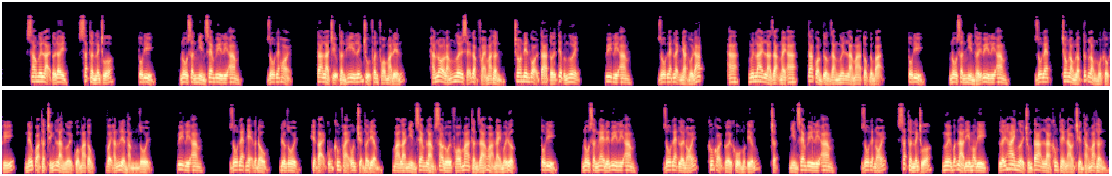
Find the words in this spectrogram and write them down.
sao ngươi lại tới đây sát thần lãnh chúa? Tôi đi. Nô sần nhìn xem w i l l i am dỗ lét hỏi. Ta là chịu thần hy lĩnh chủ phân phó mà đến. Hắn lo lắng ngươi sẽ gặp phải ma thần cho nên gọi ta tới tiếp ứng ngươi. W i l l i am dỗ lét lạnh nhạt hồi đáp. A nguyên lai là dạng này a ta còn tưởng rằng ngươi là ma tộc đồng bạn. Tôi đi nô sân nhìn thấy w i l l i am dỗ lét, trong lòng lập tức lỏng một khẩu khí, nếu quả thật chính là người của ma tộc, vậy hắn liền thẳm rồi. W i l l i am dỗ lét nhẹ gật đầu, được rồi, hiện tại cũng không phải ôn chuyện thời điểm, mà là nhìn xem làm sao đối phó ma thần giá hỏa này mới được. Tôi đi. Nô sân nghe đến w i l l i am dỗ lét lời nói, không khỏi cười khổ một tiếng, chật, nhìn xem w i l l i am dỗ lét nói, sát thần lãnh chúa, ngươi vẫn là đi mau đi, lấy hai người chúng ta là không thể nào chiến thắng ma thần.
